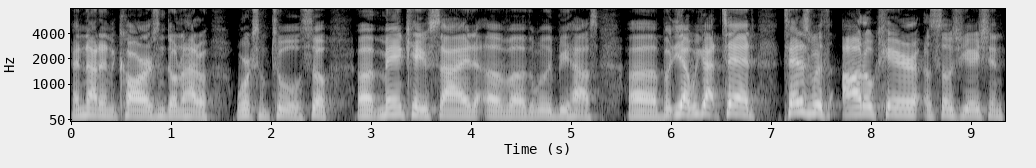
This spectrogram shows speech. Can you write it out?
and not into cars and don't know how to work some tools. So, uh, Man Cave side of uh, the Willie B House. Uh, but yeah, we got Ted. Ted is with Auto Care Association.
